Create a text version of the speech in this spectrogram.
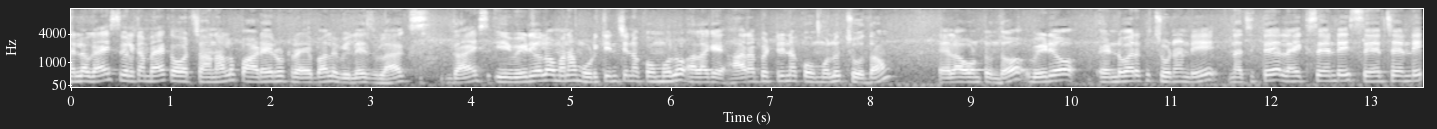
Hello guys welcome back our channel Paderu tribal village vlogs guys ఈ వీడియోలో మనం ఉడికించిన కొమ్ములు అలాగే ఆరబెట్టిన కొమ్ములు చూద్దాం. ఎలా ఉంటుందో వీడియో ఎండ్ వరకు చూడండి. నచ్చితే లైక్ చేయండి షేర్ చేయండి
